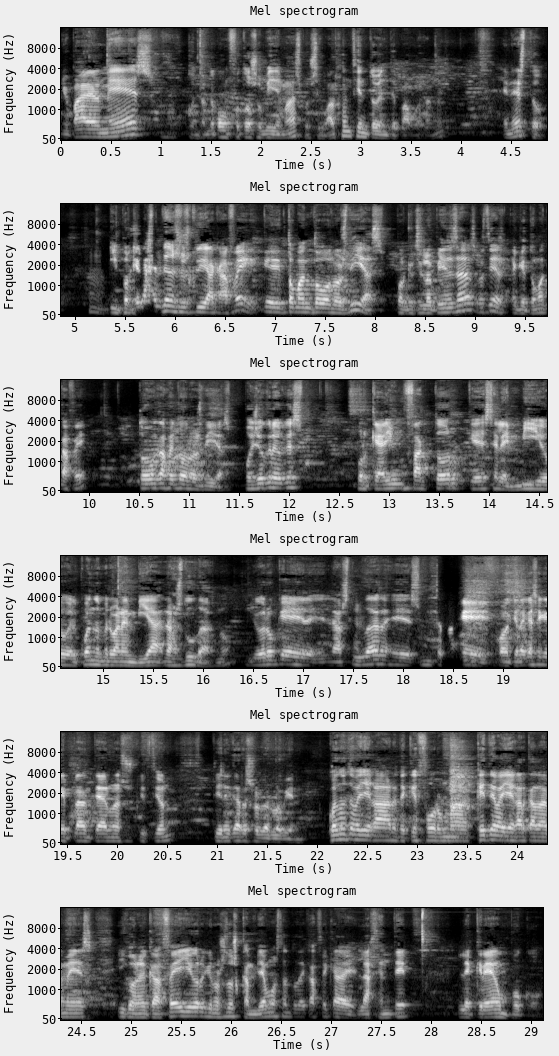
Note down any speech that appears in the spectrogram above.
yo pagaré al mes, contando con Photoshop y demás, pues igual son 120 pavos al mes en esto. ¿Y por qué la gente no suscribe a café que toman todos los días? Porque si lo piensas, hostias, el que toma café, toma café todos los días. Pues yo creo que es porque hay un factor que es el envío, el cuándo me lo van a enviar, las dudas, ¿no? Yo creo que las dudas es un tema que cualquiera que se quiera plantear una suscripción tiene que resolverlo bien. ¿Cuándo te va a llegar? ¿De qué forma? ¿Qué te va a llegar cada mes? Y con el café yo creo que nosotros cambiamos tanto de café que la gente le crea un poco.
